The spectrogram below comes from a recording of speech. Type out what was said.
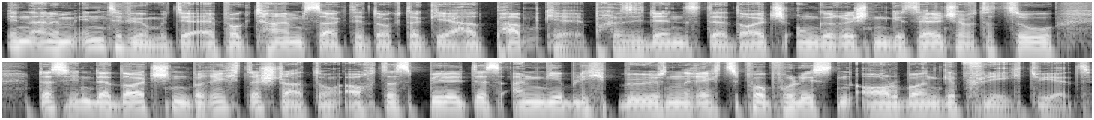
In einem Interview mit der Epoch Times sagte Dr. Gerhard Papke, Präsident der Deutsch-Ungarischen Gesellschaft, dazu, dass in der deutschen Berichterstattung auch das Bild des angeblich bösen Rechtspopulisten Orban gepflegt wird.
